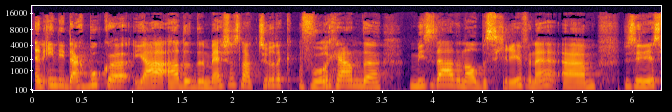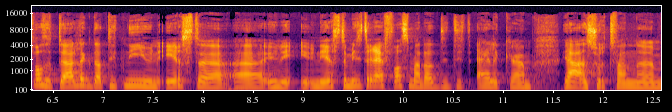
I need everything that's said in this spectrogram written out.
En in die dagboeken ja, hadden de meisjes natuurlijk voorgaande misdaden al beschreven. Hè? Ehm, dus ineens was het duidelijk dat dit niet hun eerste, eh, hun, hun eerste misdrijf was, maar dat dit, eigenlijk ehm, ja, een soort van ehm,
